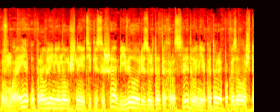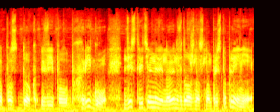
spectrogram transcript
В мае Управление научной этики США объявило о результатах расследования, которое показало, что постдок Випул Бхригу действительно виновен в должностном преступлении.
